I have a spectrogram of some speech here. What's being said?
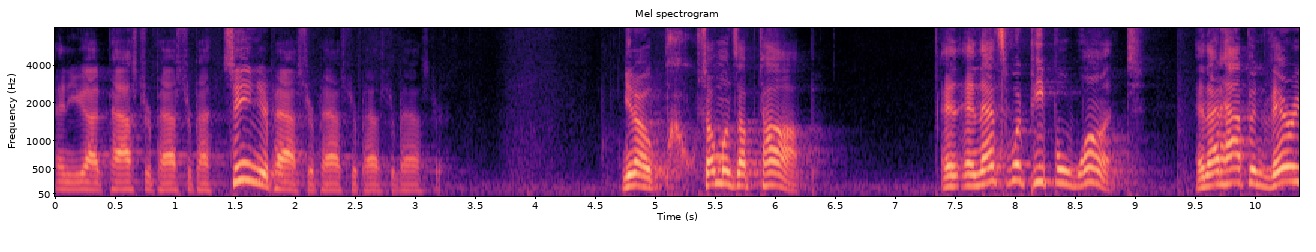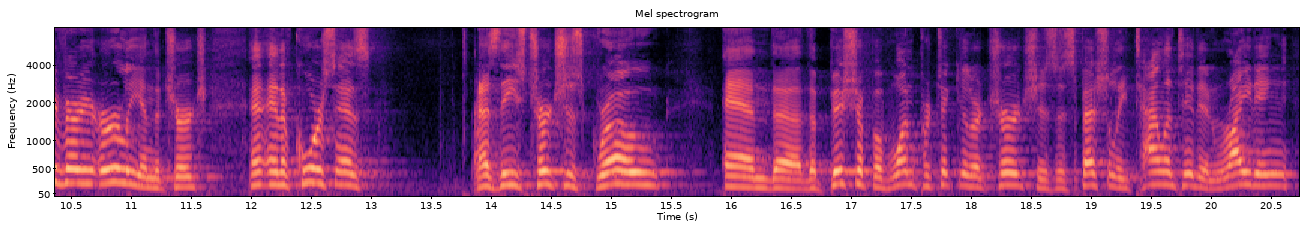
And you got pastor, pastor, pastor, senior pastor, pastor, pastor, pastor. You know, someone's up top. And, and that's what people want. And that happened very, very early in the church. And, and of course, as, as these churches grow, and uh, the bishop of one particular church is especially talented in writing,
